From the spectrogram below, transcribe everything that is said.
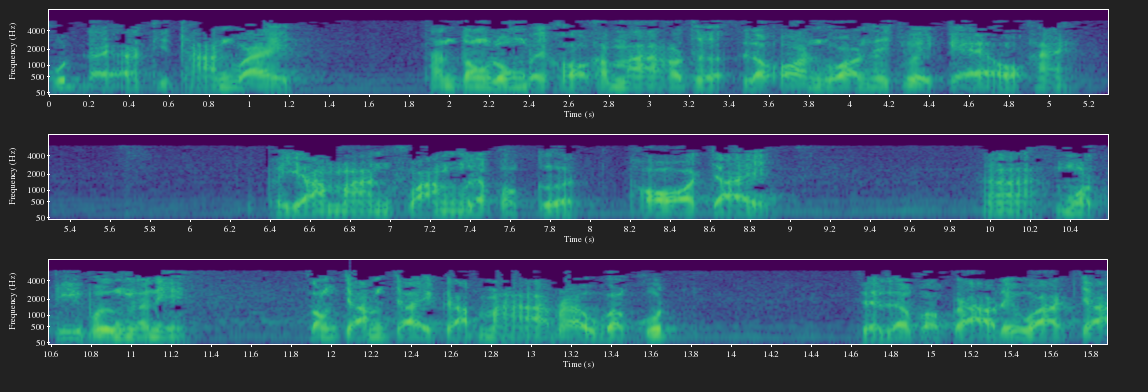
คุตได้อธิษฐานไว้ ท่านต้องลงไปขอขมาเขาเถอะแล้วอ้อนวอนให้ช่วยแก้ออกให้พญามารฟังแล้วก็เกิดท้อใจหมดที่พึ่งแล้วนี่ ต้องจำใจกลับมาหาพระอุปคุตเสร็จแล้วก็กล่าวด้วยวาจา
